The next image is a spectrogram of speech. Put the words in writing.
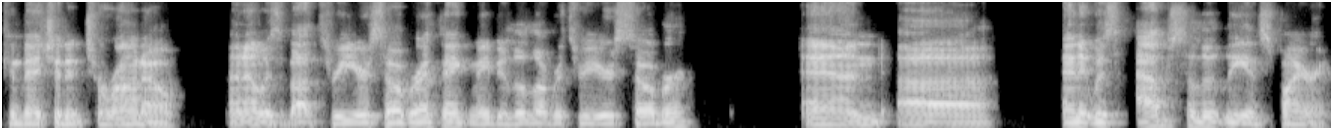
convention in toronto and i was about three years sober i think maybe a little over three years sober. And uh and it was absolutely inspiring.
